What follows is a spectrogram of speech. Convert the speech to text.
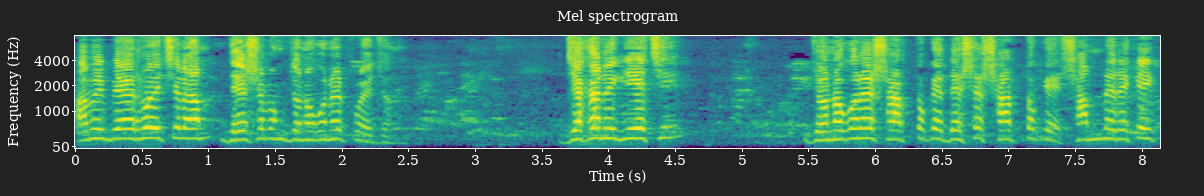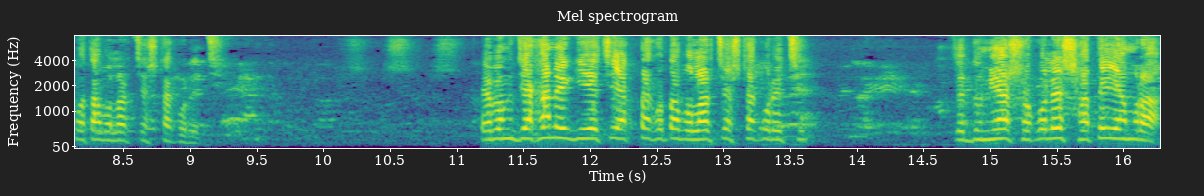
আমি বের হয়েছিলাম দেশ এবং জনগণের প্রয়োজন। যেখানে গিয়েছি, জনগণের স্বার্থকে, দেশের স্বার্থকে সামনে রেখেই কথা বলার চেষ্টা করেছি। এবং যেখানে গিয়েছি, একটা কথা বলার চেষ্টা করেছি যে দুনিয়ার সকলের সাথেই আমরা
